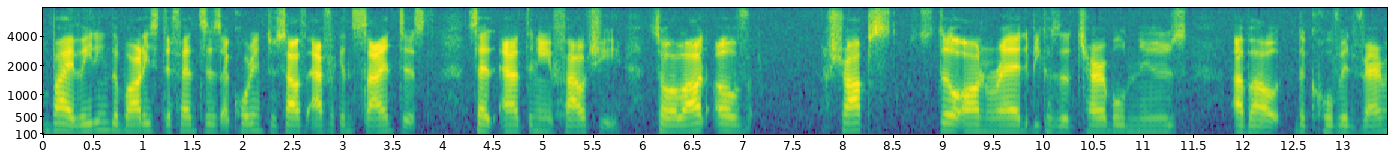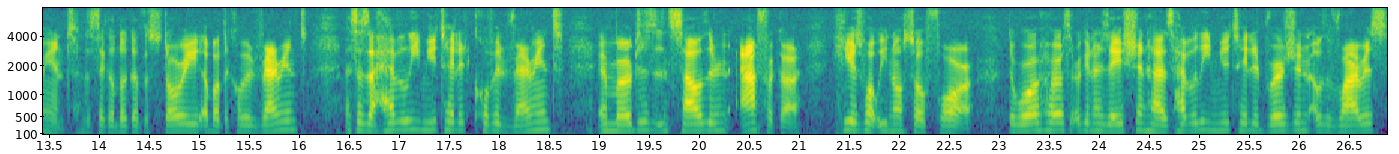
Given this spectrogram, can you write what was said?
by evading the body's defenses, according to South African scientists, said Anthony Fauci. So a lot of shops still on red because of the terrible news about the COVID variant. Let's take a look at the story about the COVID variant. It says a heavily mutated COVID variant emerges in southern Africa. Here's what we know so far. The World Health Organization has heavily mutated version of the virus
